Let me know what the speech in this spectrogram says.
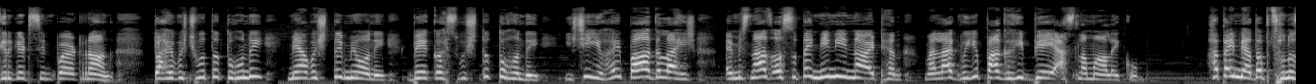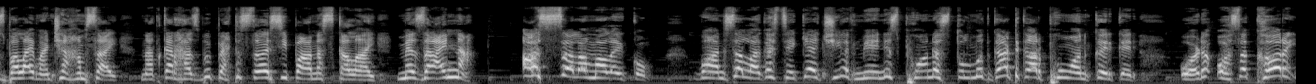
گرگٹ سٕنٛدۍ پٲٹھۍ رنگ۔ تۄہہِ وٕچھوٕ تہٕ تُہنٛدُے، مےٚ وٕچھ تہٕ میونُے۔ بیٚیہِ کٲنٛسہِ وٕچھ تہٕ تُہنٛدُے۔ یہِ چھِ یِہے پاگلا ہِش۔ أمِس نہ حظ ٲسوٕ تۄہہِ نِنی ناٹہن وۄنۍ لاگہٕ بہٕ یہِ پگہٕے بیٚیہِ السلام علیکُم۔ ہتے مےٚ دوٚپ ژھٕنُس بلاے، وۄنۍ چھِ ہمساے۔ نتہٕ کرہس بہٕ پٮ۪ٹھٕ سٲرسٕے پانس کلاے مےٚ زانہِ نہ۔ السلام علیکُم۔ وَن سا لگس ژےٚ کیٛازِ چھُ یتھ میٲنِس فونس تُلمُت گٹہٕ کر فون کٔرۍ کٔرۍ۔ اورٕ اوسا خٲرٕے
